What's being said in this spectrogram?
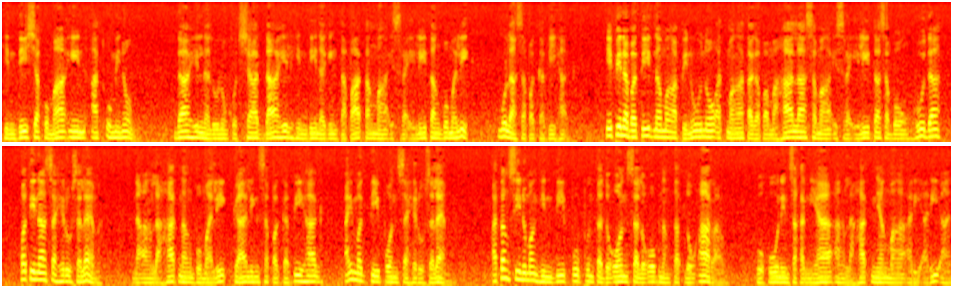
hindi siya kumain at uminom dahil nalulungkot siya dahil hindi naging tapat ang mga Israelitang bumalik mula sa pagkabihag. Ipinabatid ng mga pinuno at mga tagapamahala sa mga Israelita sa buong Huda, pati na sa Jerusalem, na ang lahat ng bumalik galing sa pagkabihag ay magtipon sa Jerusalem. At ang sinumang hindi pupunta doon sa loob ng tatlong araw, kukunin sa kanya ang lahat niyang mga ari-arian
